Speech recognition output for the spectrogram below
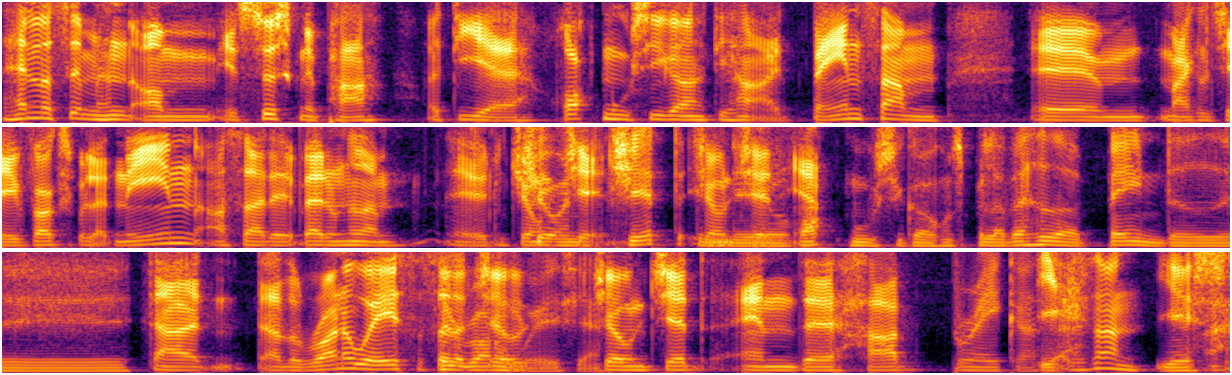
den handler simpelthen om et søskende par, og de er rockmusikere, de har et band sammen. Øhm, Michael J. Fox spiller den ene, og så er det, hvad er det, hun hedder? Øh, Joan Jett, Jett Joan en Jett, øh, ja. rockmusiker. Hun spiller, hvad hedder bandet? Øh... Der er, der er The Runaways, og så er der jo, ja. Joan Jett and the Heartbreakers. Ja, Er sådan? yes.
